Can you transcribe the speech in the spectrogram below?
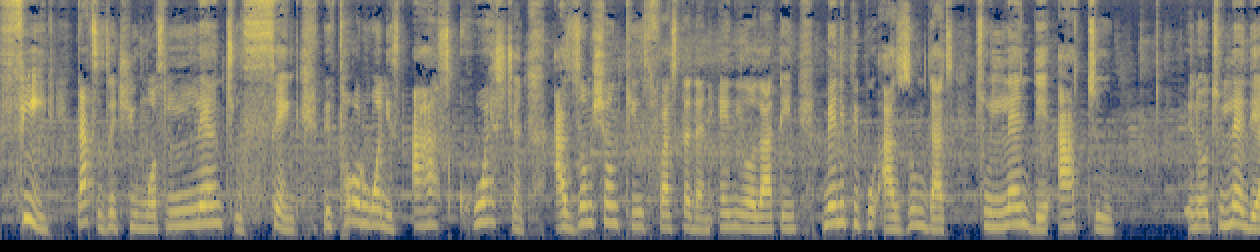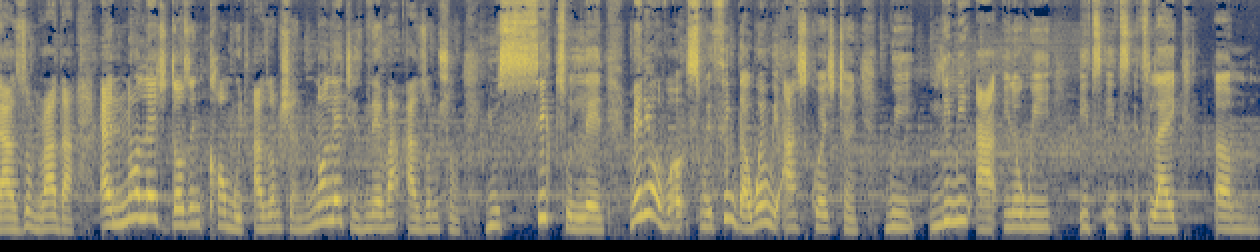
feed. That is it. You must learn to think. The third one is ask question. Assumption kills faster than any other thing. Many people assume that to learn they have to you know to learn they assume rather. And knowledge doesn't come with assumption. Knowledge is never assumption. You seek to learn. Many of us we think that when we ask question we limit our you know we it's it's it's like um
